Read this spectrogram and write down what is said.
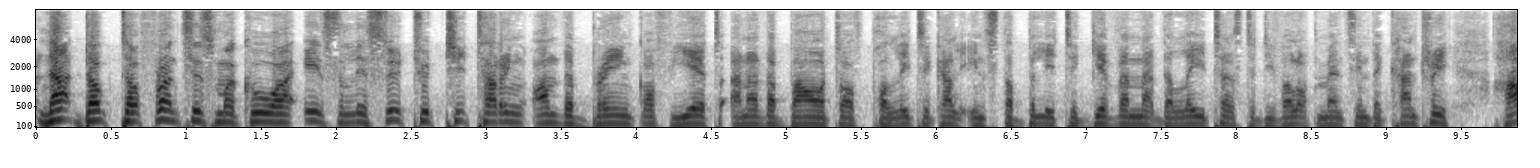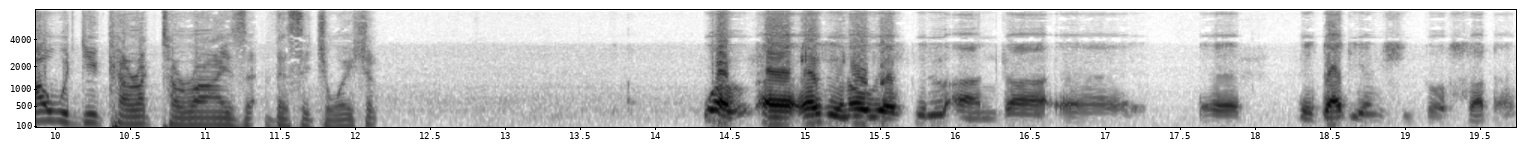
Now, Dr. Francis Makoa, is Lesotho teetering on the brink of yet another bout of political instability given the latest developments in the country? How would you characterize the situation? Well, uh, as you know, we are still under uh, uh, the guardianship of SADC.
